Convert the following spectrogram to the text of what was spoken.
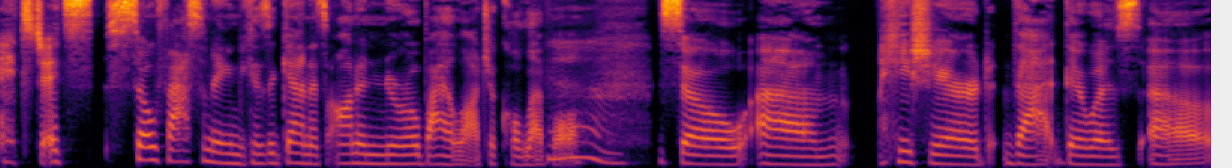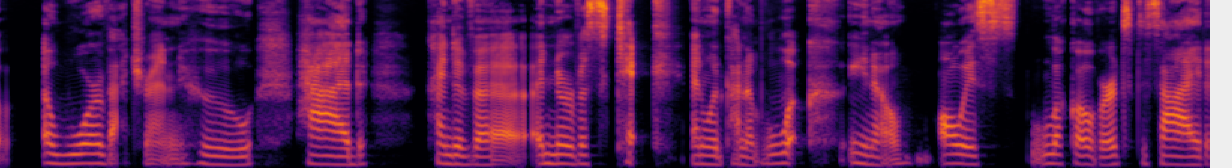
It's it's so fascinating because again, it's on a neurobiological level. Yeah. So um, he shared that there was a, a war veteran who had kind of a, a nervous tick and would kind of look, you know, always look over to the side.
